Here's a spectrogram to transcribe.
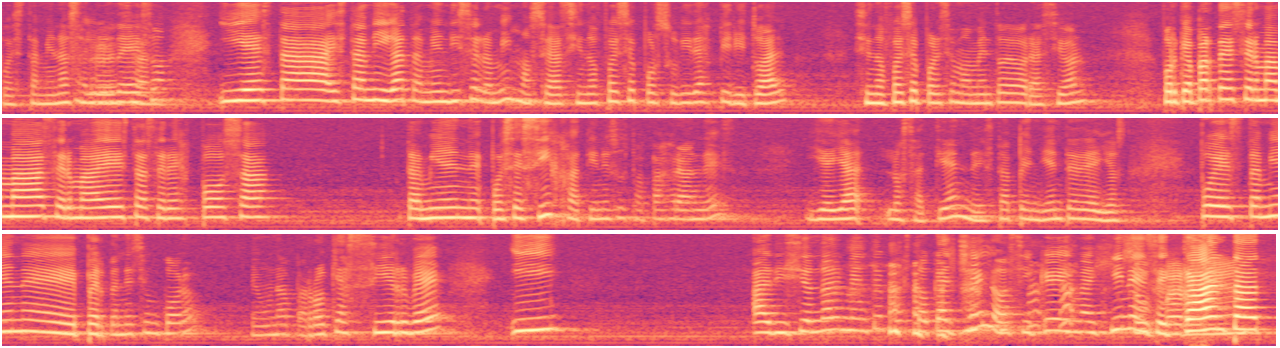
pues también a salir de eso. Y esta, esta amiga también dice lo mismo, o sea, si no fuese por su vida espiritual, si no fuese por ese momento de oración, porque aparte de ser mamá, ser maestra, ser esposa, también eh, pues es hija, tiene sus papás grandes y ella los atiende, está pendiente de ellos. Pues también eh, pertenece a un coro en una parroquia, sirve y adicionalmente pues toca el cello, así que imagínense, canta, bien.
